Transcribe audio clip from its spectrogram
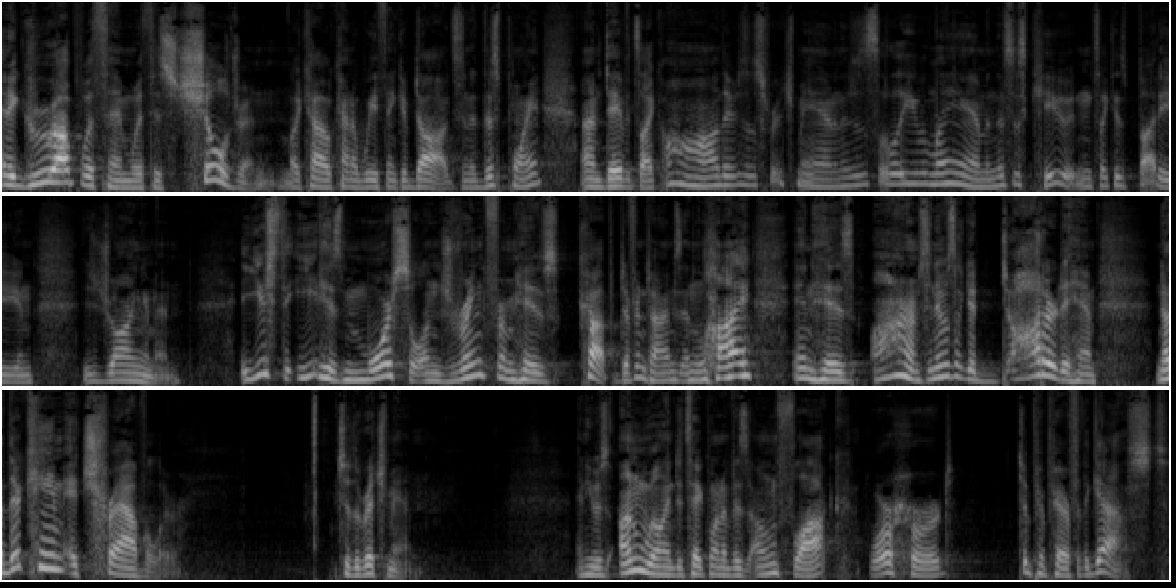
and it grew up with him with his children, like how kind of we think of dogs. And at this point, um, David's like, oh, there's this rich man, and there's this little ewe lamb, and this is cute. And it's like his buddy, and he's drawing him in. He used to eat his morsel and drink from his cup different times and lie in his arms. And it was like a daughter to him. Now there came a traveler to the rich man, and he was unwilling to take one of his own flock or herd to prepare for the guest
